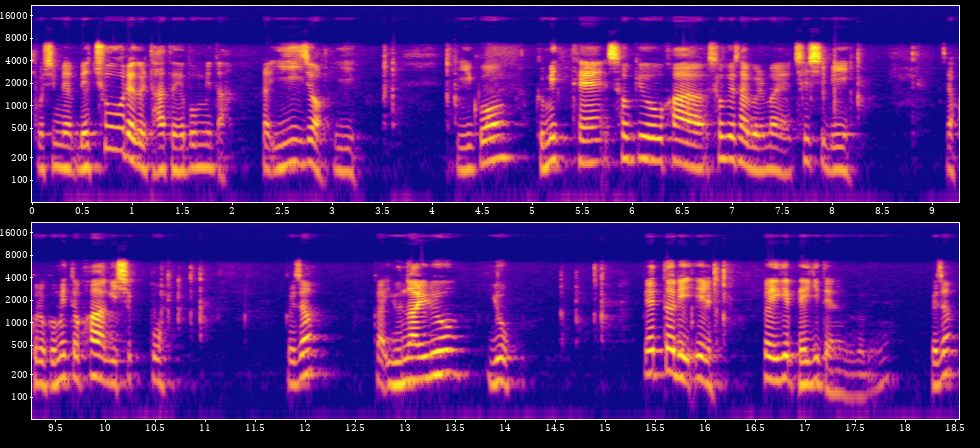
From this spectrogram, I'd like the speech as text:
보시면 매출액을 다 더해봅니다. 그러니까 2죠. 2. 2고 그 밑에 석유화 석유사업 얼마예요? 72. 자 그리고 그 밑에 화학이 19. 그죠? 그러니까 윤활유 6. 배터리 1. 그러니까 이게 100이 되는 거거든요. 그죠?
